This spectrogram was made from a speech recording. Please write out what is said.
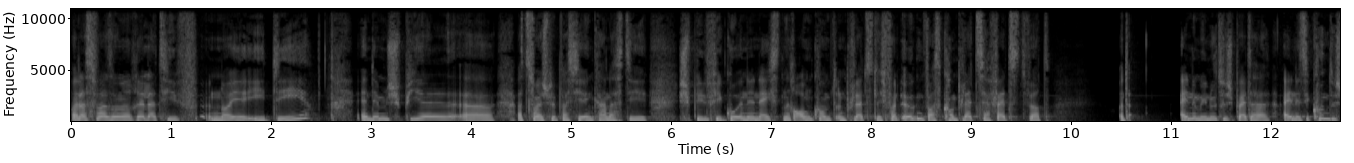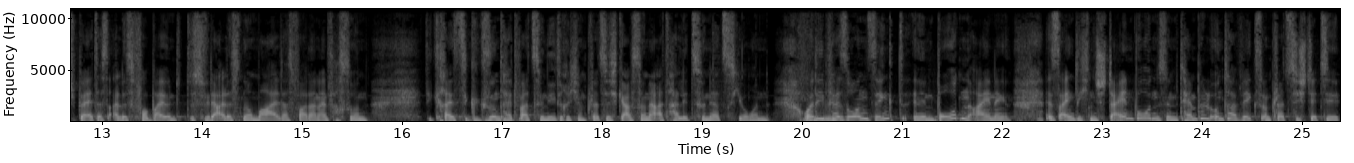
Und das war so eine relativ neue Idee in dem Spiel. Äh, was zum Beispiel passieren kann, dass die Spielfigur in den nächsten Raum kommt und plötzlich von irgendwas komplett zerfetzt wird eine Minute später, eine Sekunde später ist alles vorbei und ist wieder alles normal. Das war dann einfach so ein, die geistige Gesundheit war zu niedrig und plötzlich gab es so eine Art Halluzination. Oder mhm. die Person sinkt in den Boden ein. Es ist eigentlich ein Steinboden, ist im Tempel unterwegs und plötzlich steht sie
